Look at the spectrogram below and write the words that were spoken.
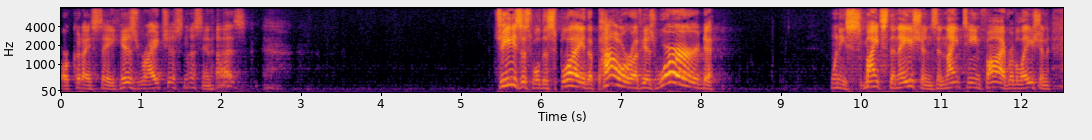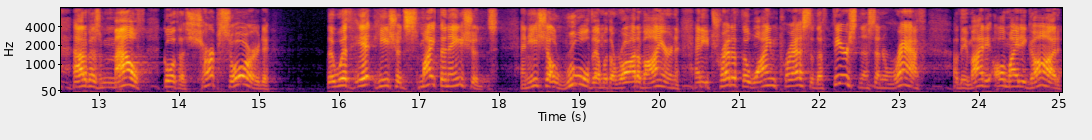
Or could I say, His righteousness in us? Jesus will display the power of His Word when He smites the nations in 19.5, Revelation. Out of His mouth goeth a sharp sword that with it he should smite the nations, and he shall rule them with a rod of iron, and he treadeth the winepress of the fierceness and wrath of the mighty, Almighty God.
